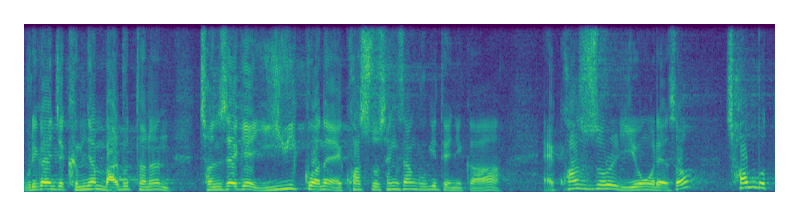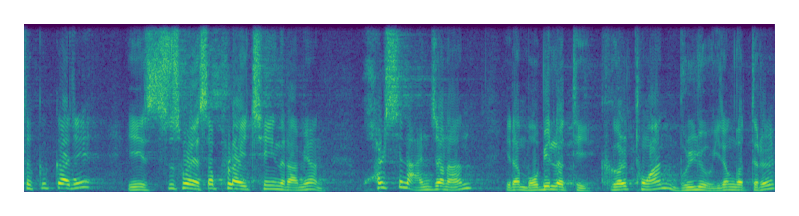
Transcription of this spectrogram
우리가 이제 금년 말부터는 전 세계 2위권의 액화수소 생산국이 되니까 액화수소를 이용을 해서 처음부터 끝까지 이 수소의 서플라이 체인을 하면 훨씬 안전한 이런 모빌러티 그걸 통한 물류 이런 것들을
